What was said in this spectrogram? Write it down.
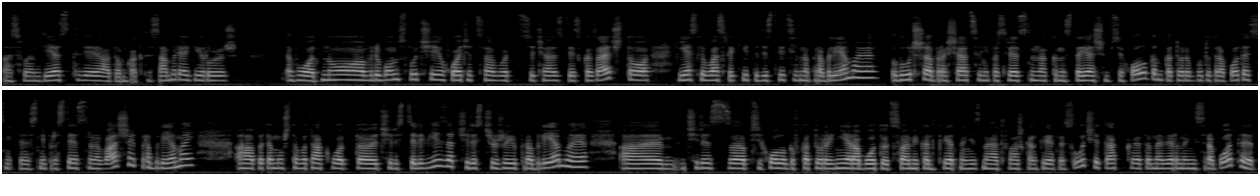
о своем детстве, о том, как ты сам реагируешь. Вот, но в любом случае хочется вот сейчас здесь сказать, что если у вас какие-то действительно проблемы, лучше обращаться непосредственно к настоящим психологам, которые будут работать с, с непосредственно вашей проблемой, а, потому что вот так вот э, через телевизор, через чужие проблемы, а, через э, психологов, которые не работают с вами конкретно, не знают ваш конкретный случай, так это, наверное, не сработает.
